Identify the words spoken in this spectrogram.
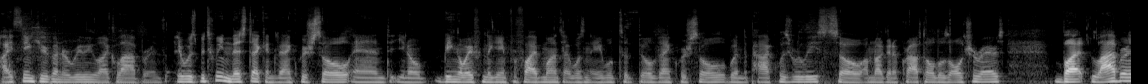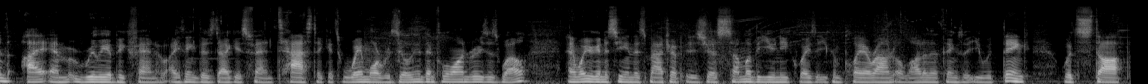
I think you're going to really like Labyrinth. It was between this deck and Vanquish Soul, and, you know, being away from the game for five months, I wasn't able to build Vanquish Soul when the pack was released, so I'm not going to craft all those Ultra Rares. But Labyrinth, I am really a big fan of. I think this deck is fantastic. It's way more resilient than Floowandereeze as well. And what you're going to see in this matchup is just some of the unique ways that you can play around a lot of the things that you would think would stop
